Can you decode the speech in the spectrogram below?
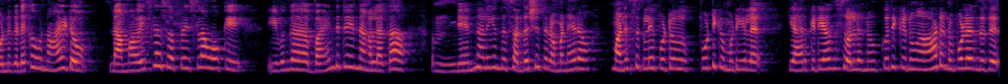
ஒன்று கிடக்க ஒன்று ஆயிடும். நம்ம வயசுல சர்ப்ரைஸ்லாம் ஓகே இவங்க பயந்துட்டே இருந்தாங்களாக்கா. என்னாலையும் இந்த சந்தோஷத்தை ரொம்ப நேரம் மனசுக்குள்ளே போட்டு பூட்டிக்க முடியல. யார்கிட்டயாவது சொல்லணும் குதிக்கணும் ஆடணும் போல இருந்தது.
